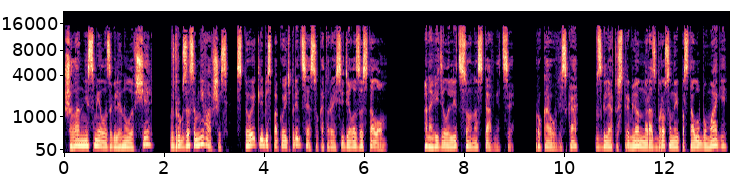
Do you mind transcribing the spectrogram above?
Шалан не смело заглянула в щель, вдруг засомневавшись, стоит ли беспокоить принцессу, которая сидела за столом. Она видела лицо наставницы, рука у виска, взгляд устремлен на разбросанные по столу бумаги,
